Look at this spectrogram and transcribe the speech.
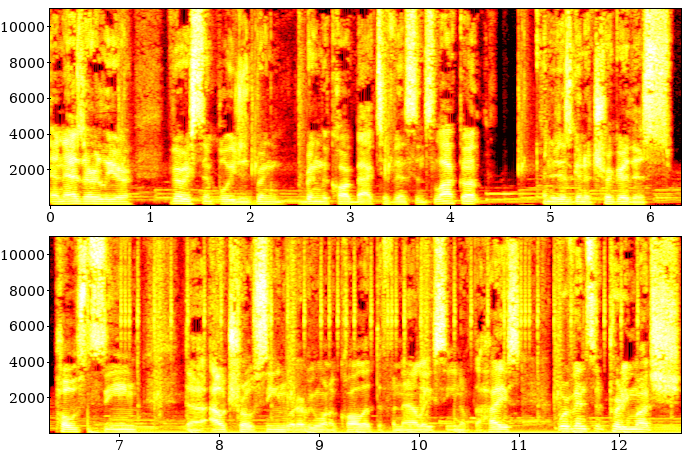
And as earlier, very simple. You just bring bring the car back to Vincent's lockup, and it is going to trigger this post scene, the outro scene, whatever you want to call it, the finale scene of the heist, where Vincent pretty much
